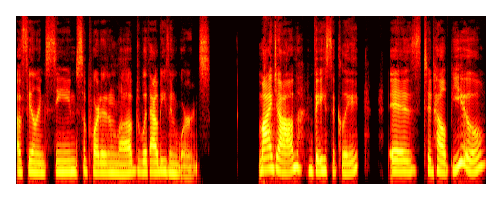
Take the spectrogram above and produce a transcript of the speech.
of feeling seen, supported, and loved without even words. My job, basically, is to help you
